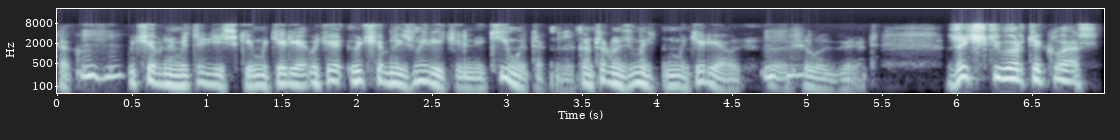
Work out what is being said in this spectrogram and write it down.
так, Мгм. учебно-методические материалы, уче- учебно-измерительные, КИМы, так называемые, контрольно-измерительные материалы, э, Мгм. филологи говорят, за четвертый класс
